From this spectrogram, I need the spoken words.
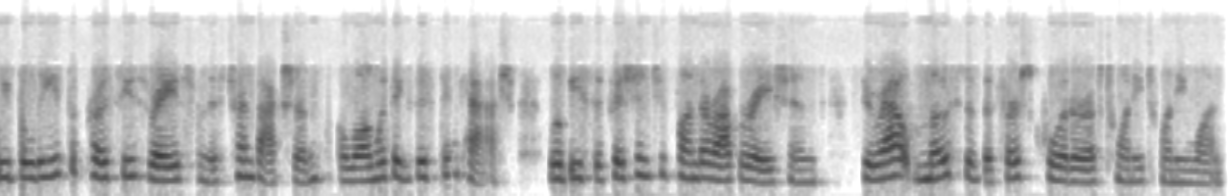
We believe the proceeds raised from this transaction, along with existing cash, will be sufficient to fund our operations throughout most of the first quarter of 2021.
